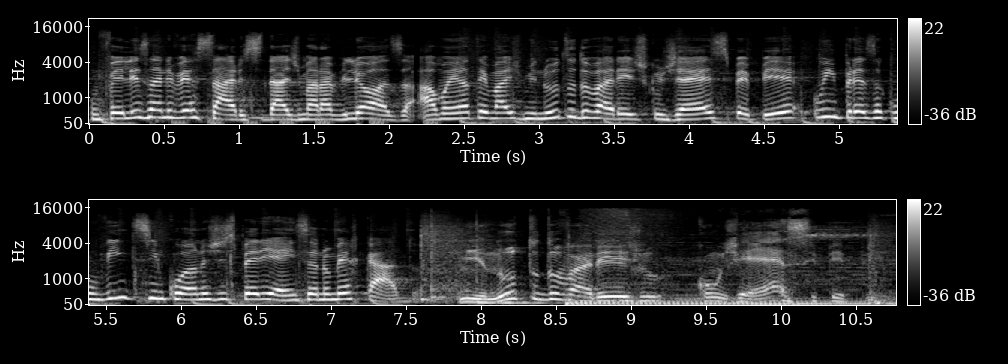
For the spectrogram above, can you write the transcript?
Um feliz aniversário, cidade maravilhosa. Amanhã tem mais Minuto do Varejo com GSPP, uma empresa com 25 anos de experiência no mercado. Minuto do Varejo com GSPP.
